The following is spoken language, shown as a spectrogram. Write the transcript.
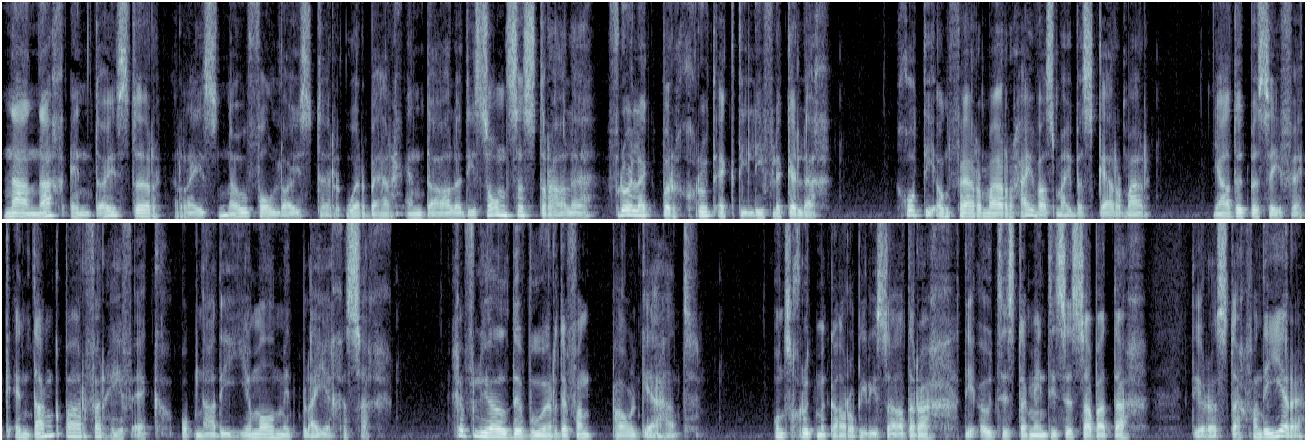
Na nag en duister reis nou vol luister oor berg en dale die son se strale. Vrolik begroet ek die lieflike lig. God die ontfermer hy was my beskermer. Ja dit besef ek en dankbaar verhef ek op na die hemel met blye gesig. Gevleuelde woorde van Paul Gerhardt ons groet mekaar op hierdie Saterdag die Ou Testamentiese Sabbatdag die rustig van die Here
